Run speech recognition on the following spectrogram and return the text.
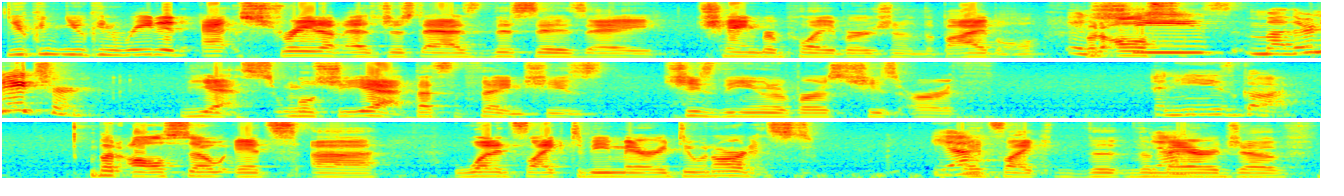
you can you can read it at, straight up as just as this is a chamber play version of the Bible, And but also she's Mother Nature. yes, well she yeah that's the thing she's she's the universe she's Earth, And he's God. but also it's uh, what it's like to be married to an artist. Yeah. It's like the the Yeah. marriage of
